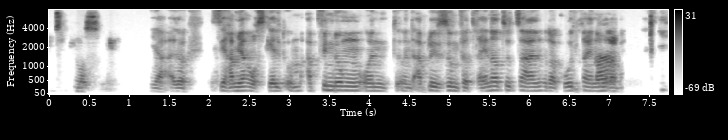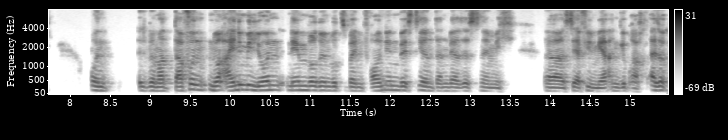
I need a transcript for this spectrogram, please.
ins Minus gehen. Ja, also Sie haben ja auch das Geld, um Abfindungen und, und Ablösesummen für Trainer zu zahlen oder Co-Trainer. Ah. Und wenn man davon nur eine Million nehmen würde und würde es bei den Frauen investieren, dann wäre das nämlich äh, sehr viel mehr angebracht. Also,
